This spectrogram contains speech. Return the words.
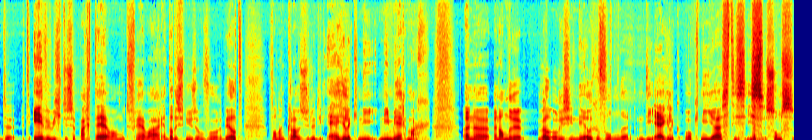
de, het evenwicht tussen partijen wat moet vrijwaren. En dat is nu zo'n voorbeeld van een clausule die eigenlijk niet, niet meer mag. Een, uh, een andere, wel origineel gevonden, die eigenlijk ook niet juist is, is soms,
